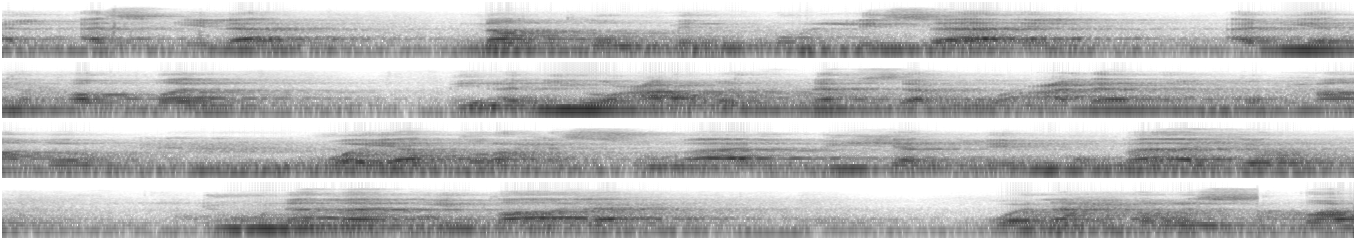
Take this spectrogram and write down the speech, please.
الأسئلة نطلب من كل سائل أن يتفضل بأن يعرف نفسه على المحاضر ويطرح السؤال بشكل مباشر دونما إطالة ونحرص الله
